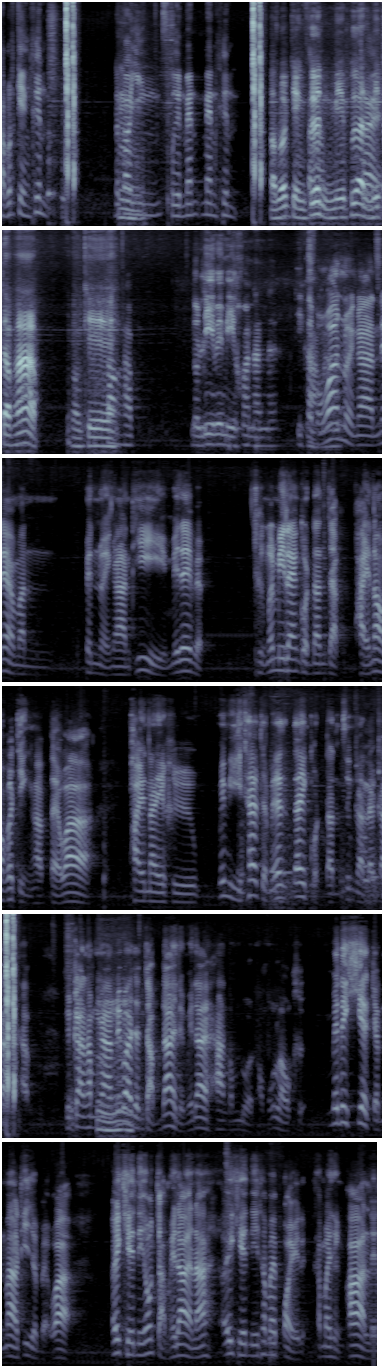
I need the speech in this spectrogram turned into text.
ขับรถเก่งขึ้น แล้วก็อืม ยิงปืนแม่นแม่นขึ้น ขับรถเก่งขึ้น มีเพื่อนใช่ มิตรภาพ โอเค ต้องครับ โนลี่ไม่มีข้อนั้นนะที่กแต่ล่าวผมว่าหน่วยงานเนี่ยมัน เป็นหน่วยงานที่ไม่ได้แบบ ถึงมันมีแรงกดดันจากภายนอกก็จริงครับ แต่ว่าภายในคือไม่มีแทบจะไม่ได้กดดันซึ่งกันและกันครับ คือการทำงานอืมไม่ว่าจะจับได้หรือไม่ได้ทางตำรวจของพวกเราคือ ไม่ได้เครียดกันมากที่จะแบบว่าเอ้ยเคสนี้ต้องจับให้ได้นะเอ้ยเคสนี้ทำไมปล่อยทำไมถึงพลาดอะไร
